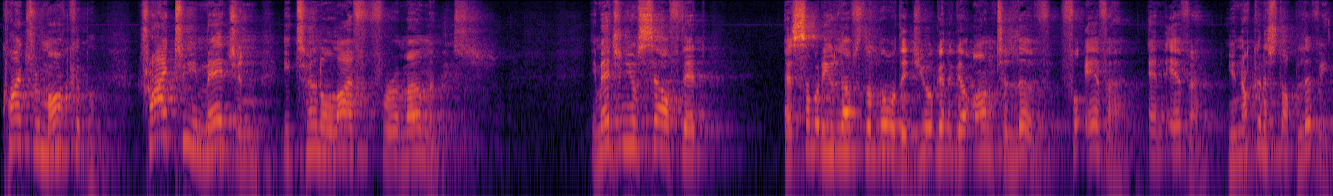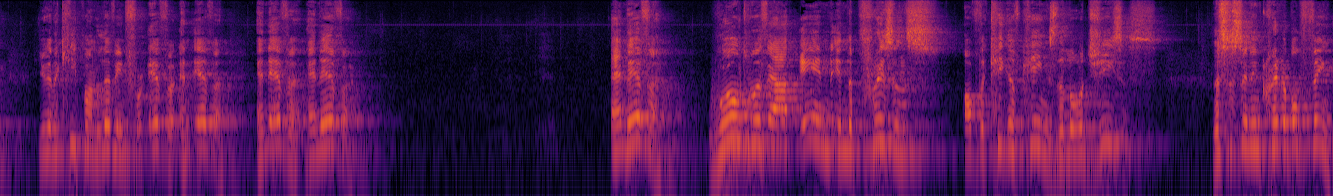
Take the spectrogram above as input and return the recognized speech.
Quite remarkable. Try to imagine eternal life for a moment. Imagine yourself that, as somebody who loves the Lord, that you're going to go on to live forever and ever. You're not going to stop living. You're going to keep on living forever and ever and ever and ever and ever. World without end in the presence of the King of Kings, the Lord Jesus. This is an incredible thing.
